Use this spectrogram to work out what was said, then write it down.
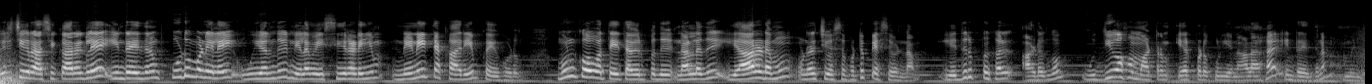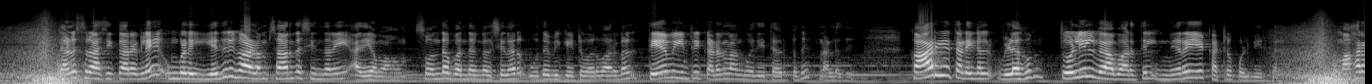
விருச்சிக ராசிக்காரர்களே இன்றைய தினம் குடும்ப நிலை உயர்ந்து நிலைமை சீரடையும் நினைத்த காரியம் கைகூடும். முன்கோபத்தை தவிர்ப்பது நல்லது யாரிடமும் உணர்ச்சி வசப்பட்டு பேச வேண்டாம். எதிர்ப்புகள் அடங்கும் உத்தியோக மாற்றம் ஏற்படக்கூடிய நாளாக இன்றைய தினம் அமைந்துள்ளது. தனுசு ராசிக்காரர்களே உங்களுடைய எதிர்காலம் சார்ந்த சிந்தனை அதிகமாகும். சொந்த பந்தங்கள் சிலர் உதவி கேட்டு வருவார்கள். தேவையின்றி கடன் வாங்குவதை தவிர்ப்பது நல்லது. காரிய தடைகள் விலகும். தொழில் வியாபாரத்தில் நிறைய கற்றுக்கொள்வீர்கள். மகர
